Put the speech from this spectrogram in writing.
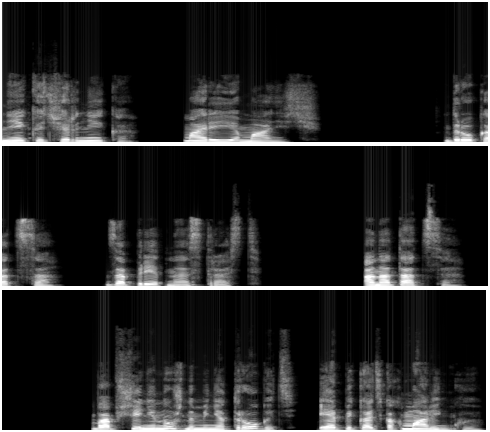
Ника Черника, Мария Манич. Друг отца, запретная страсть. Аннотация. Вообще не нужно меня трогать и опекать как маленькую.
